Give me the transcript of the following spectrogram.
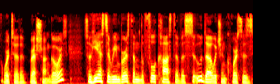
or to the restaurant goers, so he has to reimburse them the full cost of a seuda, which in course is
